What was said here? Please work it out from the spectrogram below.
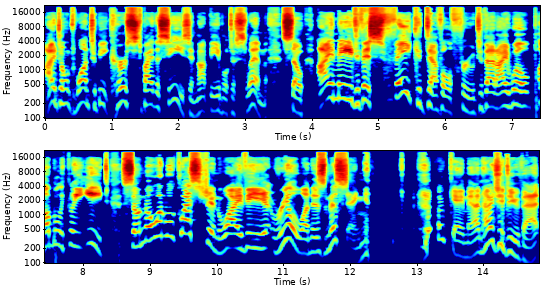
I don't want to be cursed by the seas and not be able to swim. So I made this fake devil fruit that I will publicly eat, so no one will question why the real one is missing. okay, man, how'd you do that?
